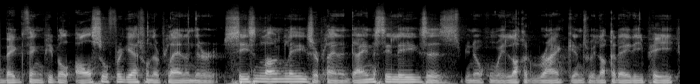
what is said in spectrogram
a big thing people also forget when they're playing in their season long leagues or playing in dynasty leagues is, you know, when we look at rankings, we look at ADP,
